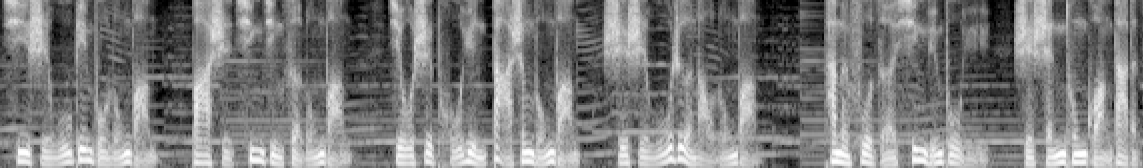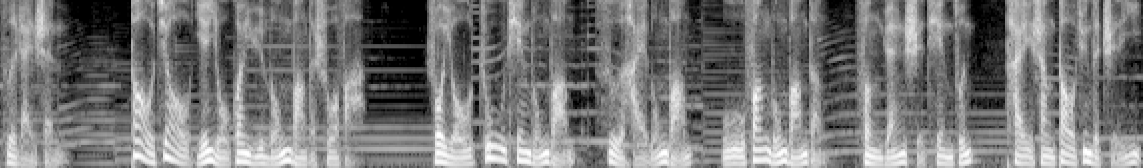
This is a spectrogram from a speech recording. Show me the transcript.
七是无边部龙王，八是清净色龙王，九是普运大声龙王，十是无热恼龙王。他们负责星云布雨。是神通广大的自然神，道教也有关于龙王的说法，说有诸天龙王、四海龙王、五方龙王等，奉元始天尊、太上道君的旨意，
